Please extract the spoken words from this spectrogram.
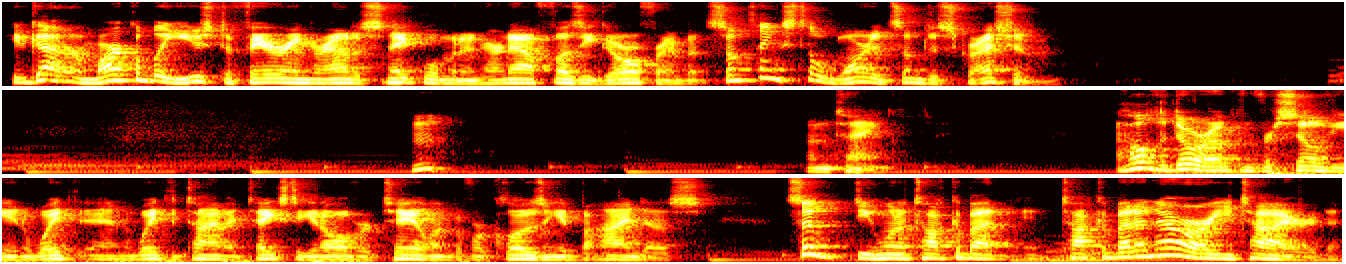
He'd gotten remarkably used to ferrying around a snake woman and her now fuzzy girlfriend, but something still warranted some discretion. Hmm. Untangled. I hold the door open for Sylvia and wait and wait the time it takes to get all of her tail in before closing it behind us. So, do you want to talk about talk about it now, or are you tired?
